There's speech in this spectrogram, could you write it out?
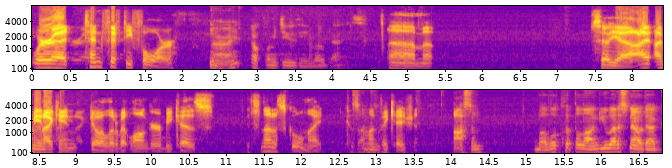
we're at 1054. All right. Oh, let me do the mo dice. Um, so yeah, I, I mean I can go a little bit longer because it's not a school night because I'm on vacation. Awesome. Well, we'll clip along. You let us know, Doug,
